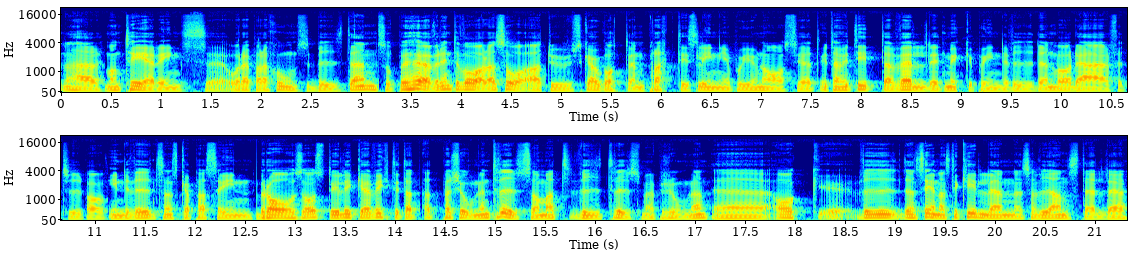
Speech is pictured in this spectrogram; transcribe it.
den här monterings eh, och reparationsbiten så behöver det inte vara så att du ska ha gått en praktisk linje på gymnasiet utan vi tittar väldigt mycket på individen, vad det är för typ av individ som ska passa in bra hos oss. Det är lika viktigt att, att personen trivs som att vi trivs med personen. Eh, och vi, den senaste killen som vi anställde,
